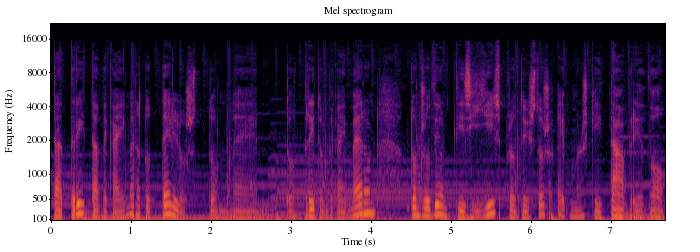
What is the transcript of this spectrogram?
τα τρίτα δεκαήμερα, το τέλος των, ε, των τρίτων δεκαημέρων των ζωδίων της γης πρωτίστως, επομένως και οι τάβροι εδώ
